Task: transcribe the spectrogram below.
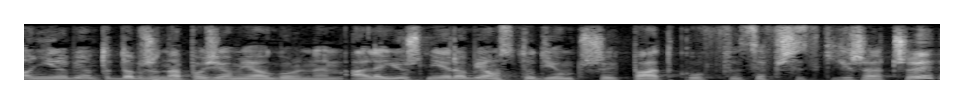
oni robią to dobrze na poziomie ogólnym, ale już nie robią studium przypadków ze wszystkich rzeczy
